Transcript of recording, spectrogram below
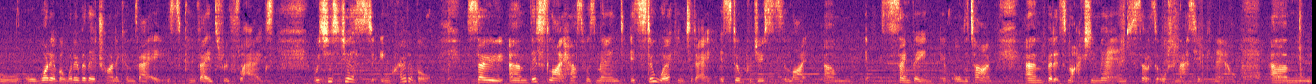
or, or whatever whatever they're trying to convey is conveyed through flags which is just incredible. So um, this lighthouse was manned. It's still working today. It still produces the light um, same beam all the time um, but it's not actually manned so it's automatic now. Um,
